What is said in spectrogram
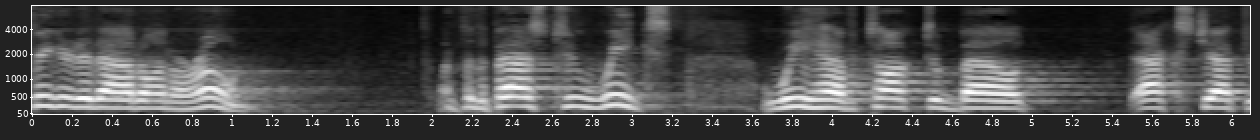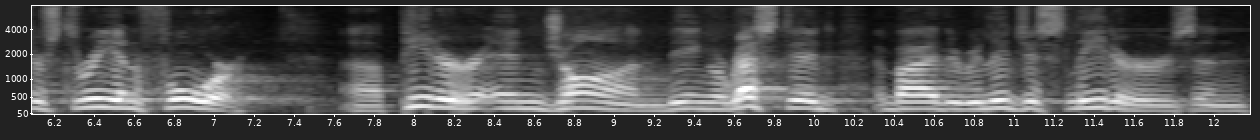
figured it out on our own. And for the past two weeks, we have talked about Acts chapters 3 and 4. Uh, Peter and John being arrested by the religious leaders and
